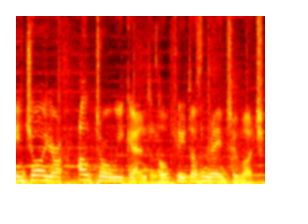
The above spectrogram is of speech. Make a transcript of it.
enjoy your outdoor weekend, and hopefully it doesn't rain too much.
